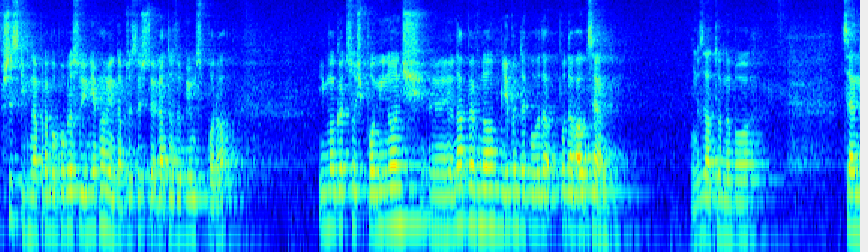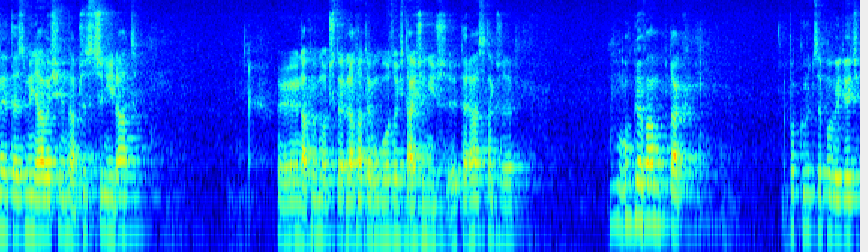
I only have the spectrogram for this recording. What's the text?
wszystkich napraw, bo po prostu ich nie pamiętam. Przez te 4 lata zrobiłem sporo i mogę coś pominąć. Yy, Na pewno nie będę poda podawał cen za to, no bo ceny te zmieniały się na przestrzeni lat. Yy, Na pewno 4 lata temu było coś tańsze niż yy, teraz, także mogę Wam tak pokrótce powiedzieć,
